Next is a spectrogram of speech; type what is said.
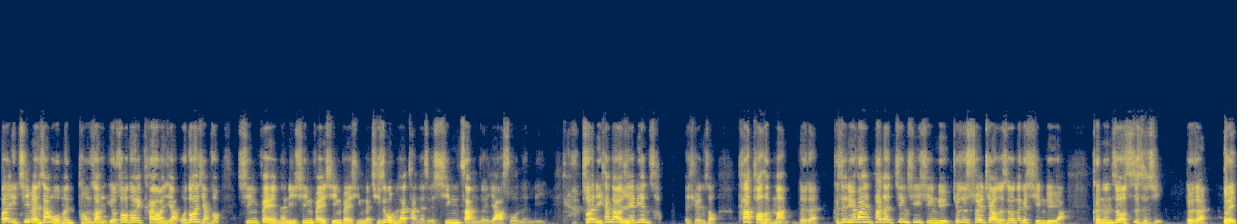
所以基本上我们通常有时候都会开玩笑，我都会讲说心肺能力，心肺，心肺，心肺。其实我们在谈的是心脏的压缩能力。所以你看到有些练超的选手，他跑很慢，对不对？可是你会发现他的静息心率，就是睡觉的时候那个心率啊，可能只有四十几，对不对？对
